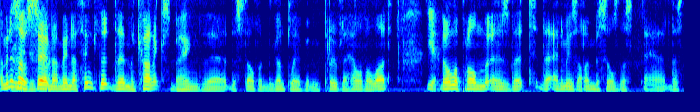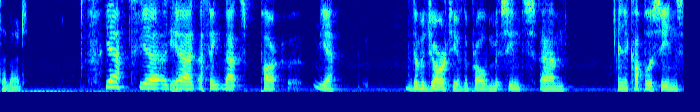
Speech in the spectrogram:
I mean, as really I was saying, I mean, I think that the mechanics behind the, the stealth and the gunplay have been improved a hell of a lot. Yeah. The only problem is that the enemies are imbeciles this uh, this time out. Yeah, yeah, yeah, yeah. I think that's part. Yeah, the majority of the problem. It seems um, in a couple of scenes,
